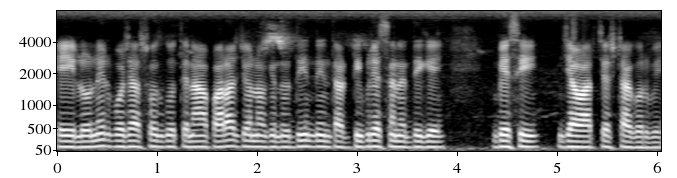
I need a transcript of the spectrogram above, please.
এই লোনের বোঝা শোধ করতে না পারার জন্য কিন্তু দিন দিন তার ডিপ্রেশনের দিকে বেশি যাওয়ার চেষ্টা করবে।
